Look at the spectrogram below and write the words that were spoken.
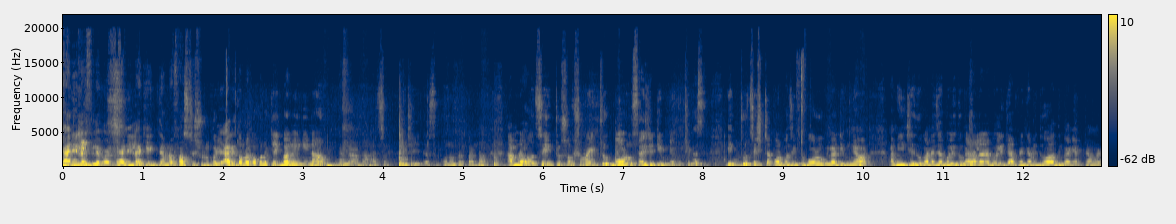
ভ্যানিলা ফ্লেভার ভ্যানিলা কেক দিয়ে আমরা ফার্স্টে শুরু করি। আগে তোমরা কখনো কেক বানাইনি না? না। আচ্ছা ঠিক আছে কোনো ব্যাপার না। আমরা হচ্ছে একটু সবসময় একটু বড় সাইজের ডিম নেব ঠিক আছে? একটু চেষ্টা করব যে একটু বড়গুলা ডিম নেওয়ার। আমি যে দোকানে যা বলি দোকানওয়ালারা বলি কি আপনাকে আমি দোয়া দিবানি আপনি আমার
